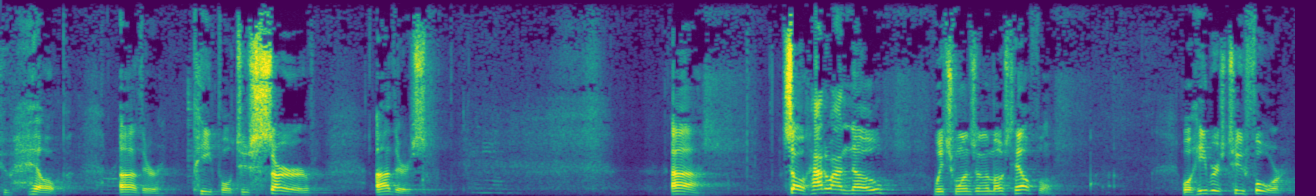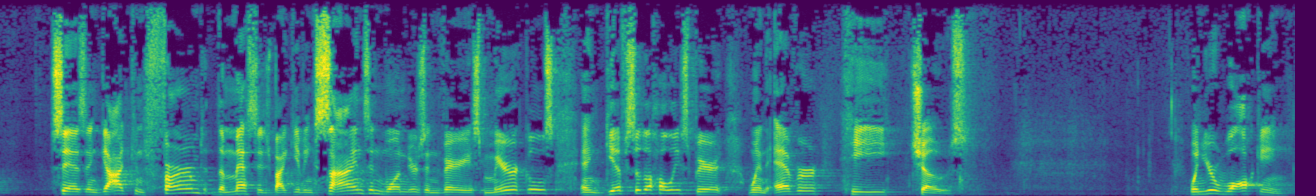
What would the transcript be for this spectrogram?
to help other people, to serve others. Uh, so, how do I know which ones are the most helpful? Well, Hebrews 2 4 says, And God confirmed the message by giving signs and wonders and various miracles and gifts of the Holy Spirit whenever He chose. When you're walking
